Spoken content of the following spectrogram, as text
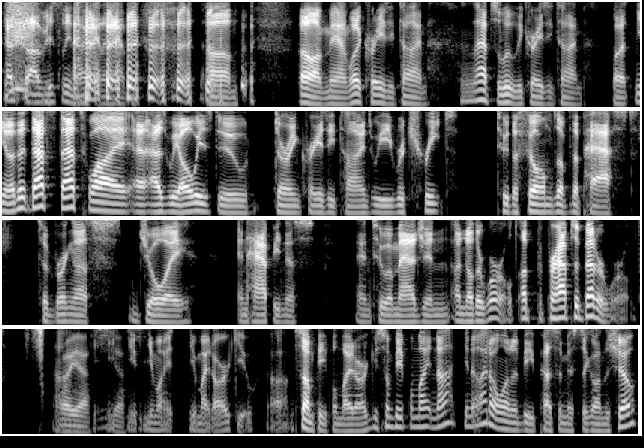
that's obviously not going to happen. Um, oh man, what a crazy time! An absolutely crazy time. But you know that that's that's why, as we always do during crazy times, we retreat to the films of the past to bring us joy and happiness, and to imagine another world, a, perhaps a better world. Oh, Um, yes, yes. You, might you might argue. Um, some people might argue. Some people might not. You know, I don't want to be pessimistic on the show,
